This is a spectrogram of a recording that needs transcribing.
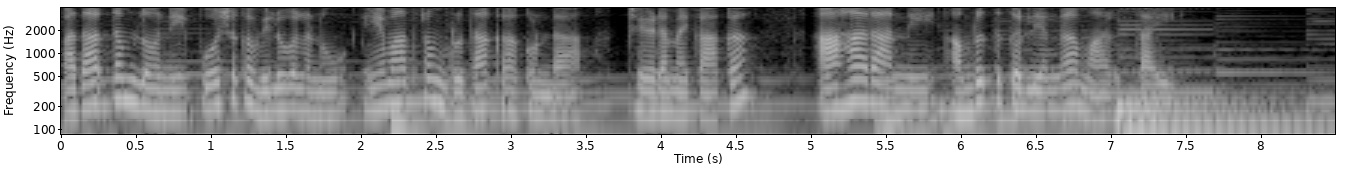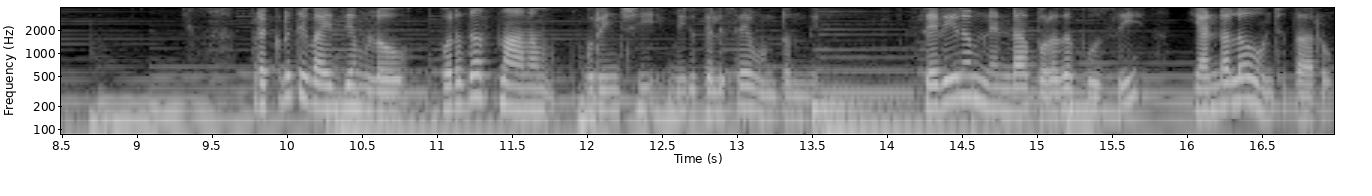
పదార్థంలోని పోషక విలువలను ఏమాత్రం వృధా కాకుండా చేయడమే కాక ఆహారాన్ని అమృతతుల్యంగా మారుస్తాయి. ప్రకృతి వైద్యంలో బురద స్నానం గురించి మీకు తెలిసే ఉంటుంది. శరీరం నిండా బురద పూసి ఎండలో ఉంచుతారు.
